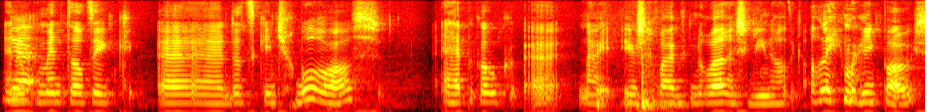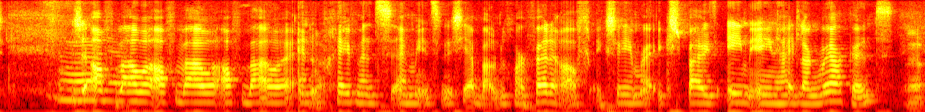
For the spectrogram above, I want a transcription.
En Ja. op het moment dat ik eh, dat kindje geboren was, heb ik ook, eh, nou eerst gebruikte ik nog wel insuline, had ik alleen maar hypo's. Dus Oh, ja. afbouwen, afbouwen, afbouwen. En Ja. op een gegeven moment zei mijn internist, ja, bouw nog maar verder af. Ik zei, ja, maar ik spuit één eenheid lang werkend. Ja.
